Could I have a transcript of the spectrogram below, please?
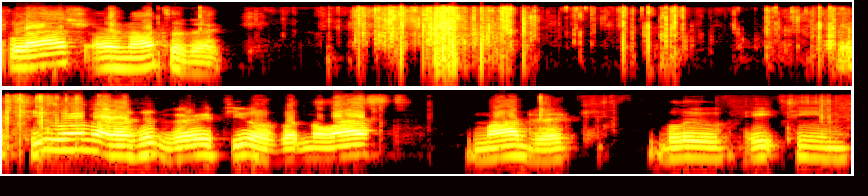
Flash Arnautovic. Yes, he's one that I've hit very few of, but in the last Modric, blue, 18,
